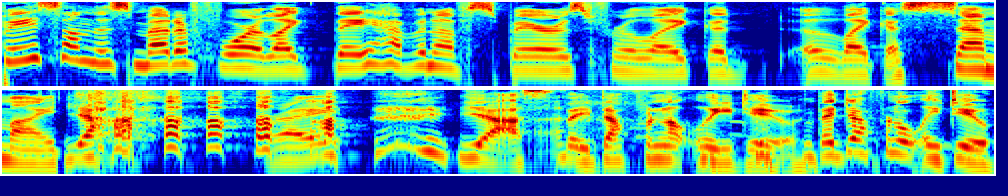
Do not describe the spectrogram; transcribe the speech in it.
based on this metaphor, like they have enough spares for like a, a like a semi, yeah, right? yes, they definitely do. They definitely do.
